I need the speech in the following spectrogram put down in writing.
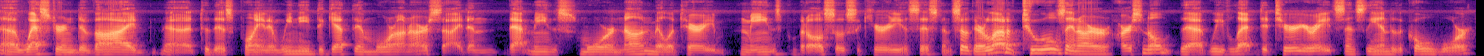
uh, Western divide uh, to this point, and we need to get them more on our side. And that means more non military means, but also security assistance. So there are a lot of tools in our arsenal that we've let deteriorate since the end of the Cold War.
